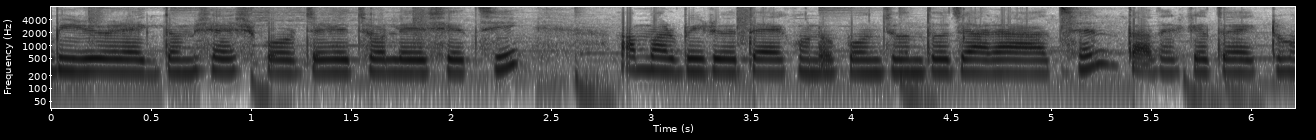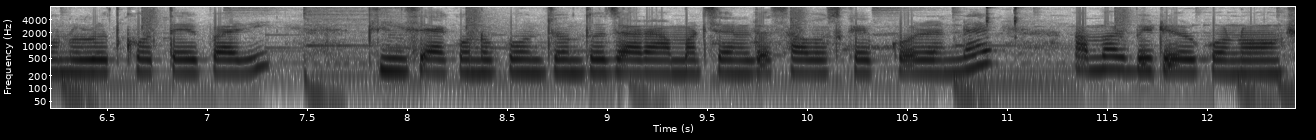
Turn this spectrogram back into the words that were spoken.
ভিডিওর একদম শেষ পর্যায়ে চলে এসেছি। আমার ভিডিওতে এখনও পর্যন্ত যারা আছেন, তাদেরকে তো একটু অনুরোধ করতেই পারি। প্লিজ এখনও পর্যন্ত যারা আমার চ্যানেলটা সাবস্ক্রাইব করেন নাই, আমার ভিডিওর কোনো অংশ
